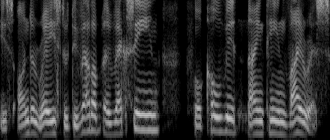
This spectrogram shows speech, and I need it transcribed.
is on the race to develop a vaccine for COVID 19 virus.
